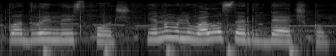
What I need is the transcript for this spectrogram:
подвійний скотч. Я намалювала сердечко.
